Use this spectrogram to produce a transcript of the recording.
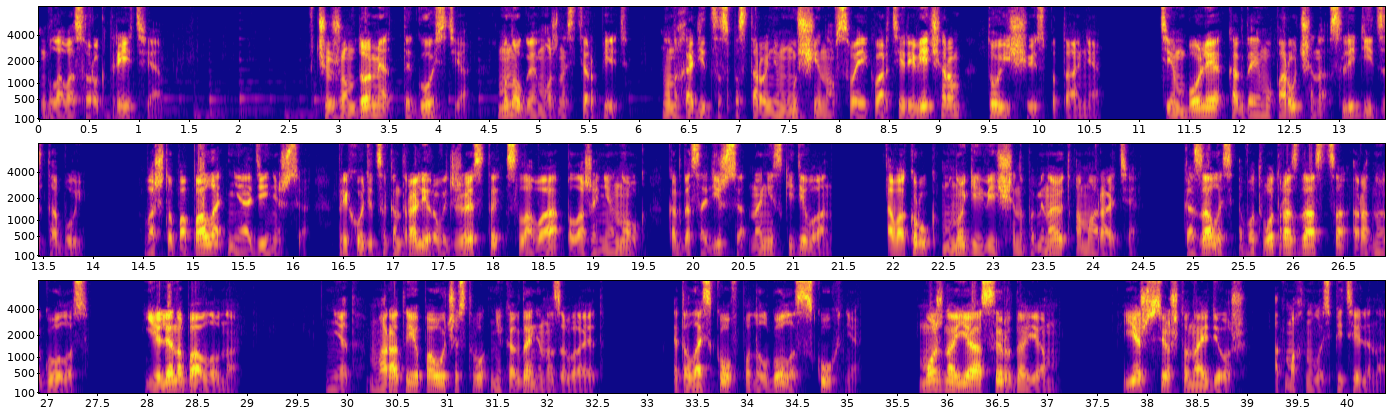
Глава 43. В чужом доме ты гостья, многое можно стерпеть, но находиться с посторонним мужчиной в своей квартире вечером – то еще испытание. Тем более, когда ему поручено следить за тобой. Во что попало, не оденешься. Приходится контролировать жесты, слова, положение ног, когда садишься на низкий диван. А вокруг многие вещи напоминают о Марате. Казалось, вот-вот раздастся родной голос. «Елена Павловна, нет, Марат ее по отчеству никогда не называет. Это Лоськов подал голос с кухни. «Можно я сыр даем?» «Ешь все, что найдешь», — отмахнулась Петелина.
